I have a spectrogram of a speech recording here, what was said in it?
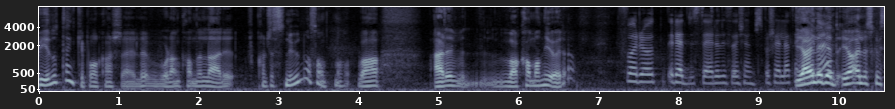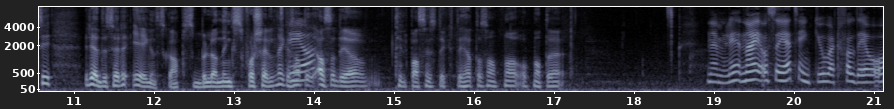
begynne å tenke på, kanskje? Eller hvordan kan en lærer kanskje snu noe sånt? Hva, det, hva kan man gjøre? For å redusere disse kjønnsforskjellene, Ja eller, red, ja, eller skal vi si redusere egenskapsbelønningsforskjellene. ikke sant? Ja. Altså det å tilpasningsdyktighet og sånt. Og, og på en måte Nemlig. Nei, også jeg tenker jo i hvert fall det å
